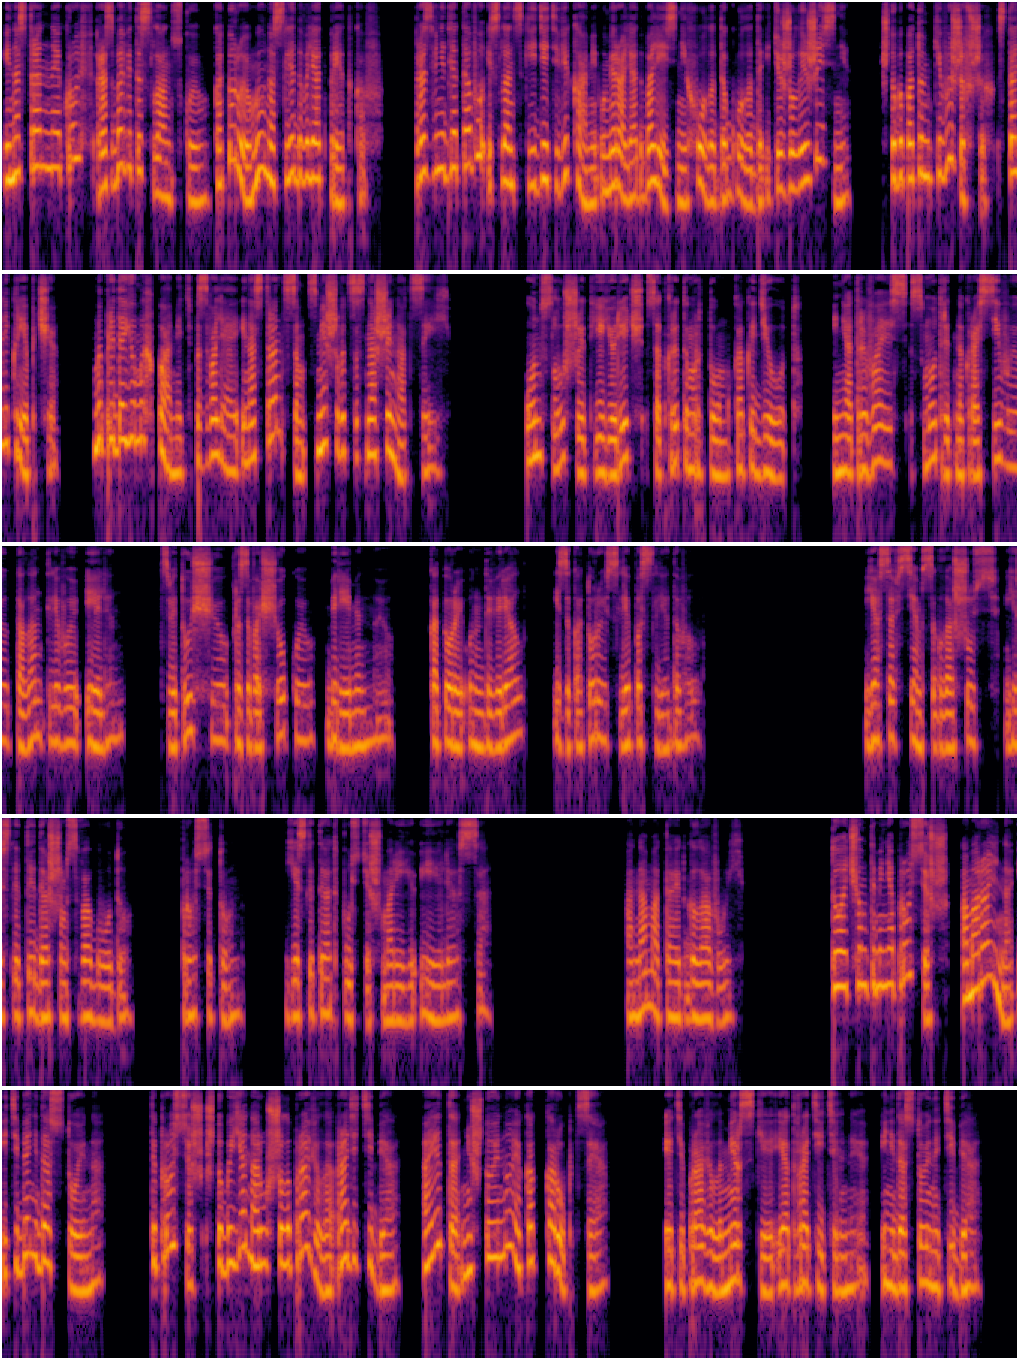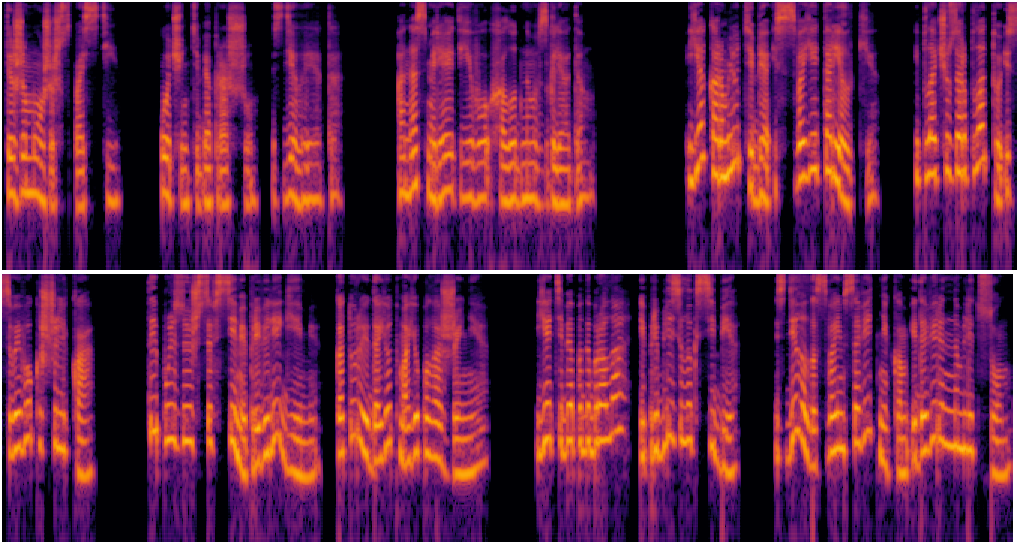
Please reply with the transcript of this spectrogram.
Иностранная кровь разбавит исландскую, которую мы унаследовали от предков. Разве не для того исландские дети веками умирали от болезней, холода, голода и тяжелой жизни, чтобы потомки выживших стали крепче. Мы предаем их память, позволяя иностранцам смешиваться с нашей нацией. Он слушает ее речь с открытым ртом, как идиот, и, не отрываясь, смотрит на красивую, талантливую Эллен, цветущую, розовощекую, беременную, которой он доверял и за которой слепо следовал. «Я совсем соглашусь, если ты дашь им свободу», — просит он, «если ты отпустишь Марию и Элиаса». Она мотает головой. «То, о чем ты меня просишь, аморально и тебя недостойно. Ты просишь, чтобы я нарушила правила ради тебя, а это не что иное, как коррупция. Эти правила мерзкие и отвратительные, и недостойны тебя. Ты же можешь спасти. Очень тебя прошу, сделай это». Она смиряет его холодным взглядом. «Я кормлю тебя из своей тарелки и плачу зарплату из своего кошелька. Ты пользуешься всеми привилегиями, которые дает мое положение. Я тебя подобрала и приблизила к себе, сделала своим советником и доверенным лицом.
